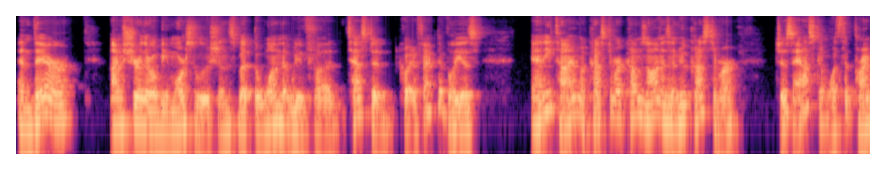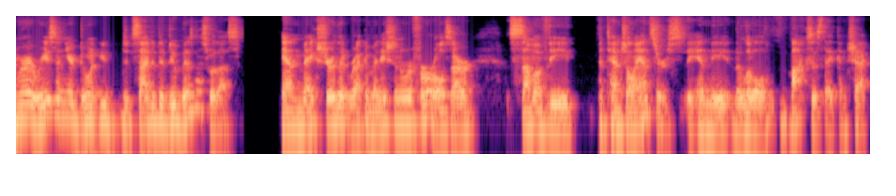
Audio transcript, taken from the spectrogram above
And there, I'm sure there will be more solutions, but the one that we've uh, tested quite effectively is anytime a customer comes on as a new customer, just ask them, what's the primary reason you're doing, you decided to do business with us? And make sure that recommendation referrals are some of the potential answers in the, the little boxes they can check.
